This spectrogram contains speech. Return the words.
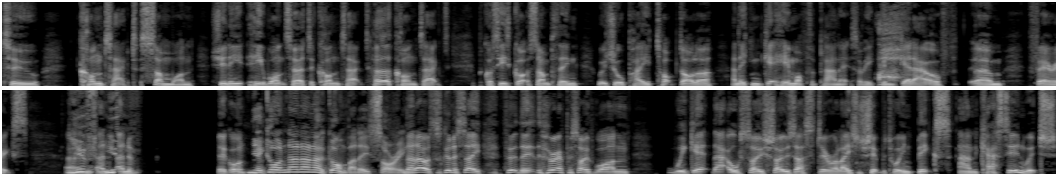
to contact someone. She need he wants her to contact her contact because he's got something which will pay top dollar, and he can get him off the planet, so he can get out of um, Ferrix. Um, You've- and you- and yeah, go on. Yeah, go on. No, no, no. Go on, buddy. Sorry. No, no, I was just going to say for, the, for episode one, we get that also shows us the relationship between Bix and Cassian, which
